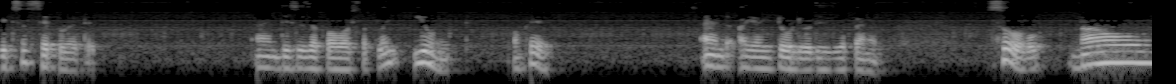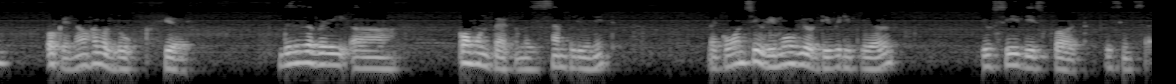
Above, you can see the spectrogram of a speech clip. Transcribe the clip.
It's a separated. And this is a power supply unit. Okay? And I, I told you this is a panel. So now okay now have a look here. This is a very uh, common pattern is a sample unit. Like once you remove your DVD player you see this part is inside.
